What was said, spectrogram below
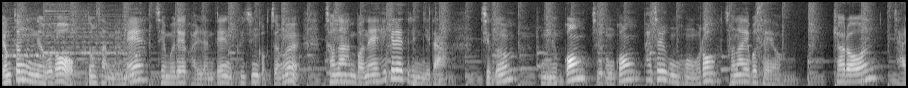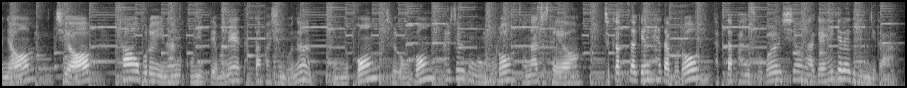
영적 능력으로 부동산 매매, 재물에 관련된 근심 걱정을 전화 한 번에 해결해 드립니다. 지금 060-700-8700으로 전화해 보세요. 결혼, 자녀, 취업, 사업으로 인한 고민 때문에 답답하신 분은 060-700-8700으로 전화 주세요. 즉각적인 해답으로 답답한 속을 시원하게 해결해 드립니다.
